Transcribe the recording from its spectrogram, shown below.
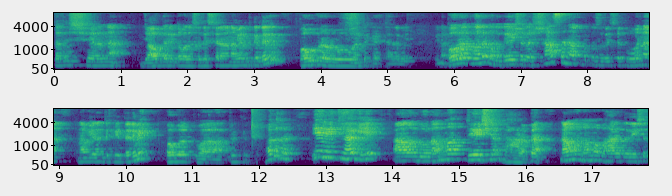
ಸದಸ್ಯರನ್ನ, ಜವಾಬ್ದಾರಿಯುತವಾದ ಸದಸ್ಯರನ್ನ ನಾವೇನಂತ ಕೇಳ್ತೇವೆ ಪೌರರು ಅಂತ ಕೇಳ್ತಾ ಇದ್ದೇವೆ ಇನ್ನು ಪೌರತ್ವ ಅಂದ್ರೆ ಒಂದು ದೇಶದ ಶಾಸನಾತ್ಮಕ ಸದಸ್ಯತ್ವವನ್ನ ನಾವೇನಂತ ಕೇಳ್ತಾ ಇದೀವಿ? ಪೌರತ್ವ ಅಂತ ಕೇಳ್ತೇವೆ ಹಾಗಾದ್ರೆ ಈ ರೀತಿಯಾಗಿ, ಆ ಒಂದು ನಮ್ಮ ದೇಶ ಭಾರತ, ನಾವು ನಮ್ಮ ಭಾರತ ದೇಶದ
